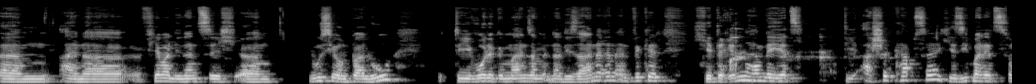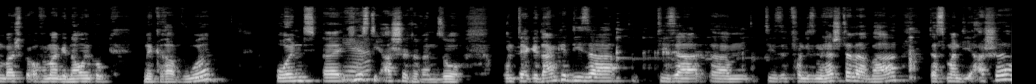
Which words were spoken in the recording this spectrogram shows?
ähm, einer Firma, die nennt sich ähm, Lucy und Baloo. Die wurde gemeinsam mit einer Designerin entwickelt. Hier drin haben wir jetzt die Aschekapsel. Hier sieht man jetzt zum Beispiel auch, wenn man genau hinguckt, eine Gravur. Und äh, ja. hier ist die Asche drin. So. Und der Gedanke dieser, dieser, ähm, diese, von diesem Hersteller war, dass man die Asche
